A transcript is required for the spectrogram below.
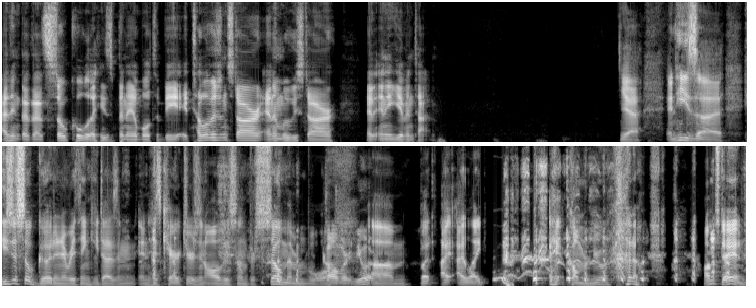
I think that that's so cool that he's been able to be a television star and a movie star at any given time. Yeah. And he's uh he's just so good in everything he does and, and his characters in all of these films are so memorable. Calmer, you are. Um but I, I like Calmer you are. I'm staying.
